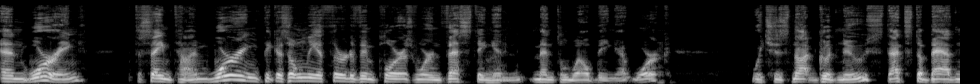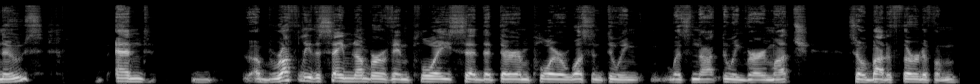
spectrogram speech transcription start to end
and worrying at the same time. Worrying because only a third of employers were investing in mental well-being at work, which is not good news. That's the bad news. And roughly the same number of employees said that their employer wasn't doing was not doing very much. So about a third of them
